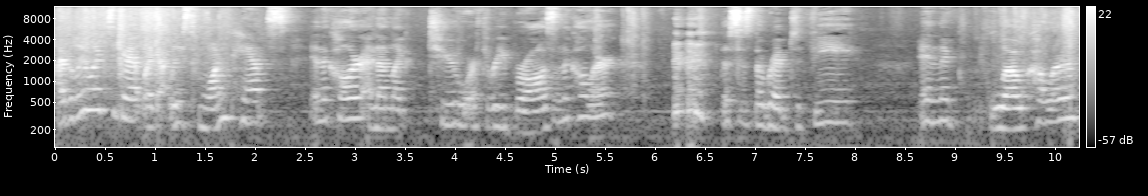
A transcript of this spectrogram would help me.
I really like to get like at least one pants in the color and then like two or three bras in the color. this is the ribbed V in the glow color.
